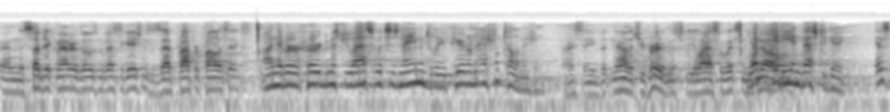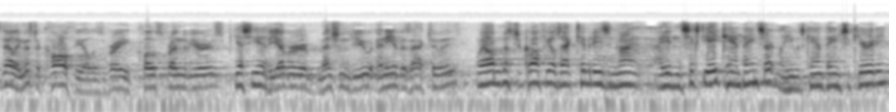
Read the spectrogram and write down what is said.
and the subject matter of those investigations, is that proper politics? I never heard Mr. Lasowitz's name until he appeared on national television. I see, but now that you've heard of Mr. Ulasewicz and you know... What did he investigate? Incidentally, Mr. Caulfield is a very close friend of yours. Yes, he is. Did he ever mention to you any of his activities? Well, Mr. Caulfield's activities in my in the '68 campaign certainly he was campaign security.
